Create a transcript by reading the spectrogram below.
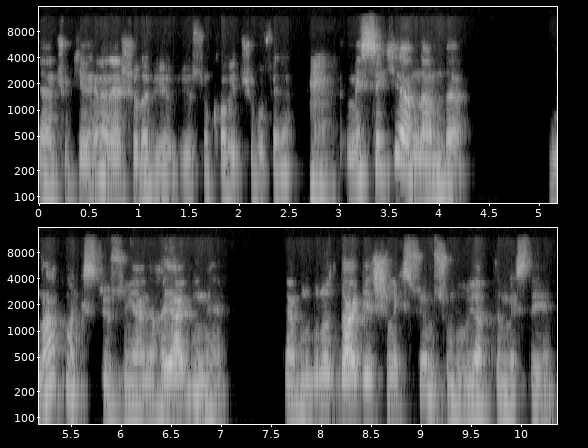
yani çünkü her an her şey olabiliyor biliyorsun Covid şu bu falan. Hı. Mesleki anlamda ne yapmak istiyorsun yani hayalin ne? Yani bunu, bunu daha geliştirmek istiyor musun bu yaptığın mesleği?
